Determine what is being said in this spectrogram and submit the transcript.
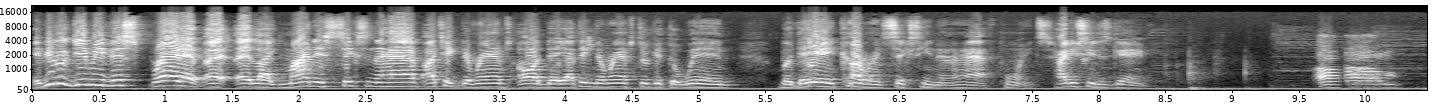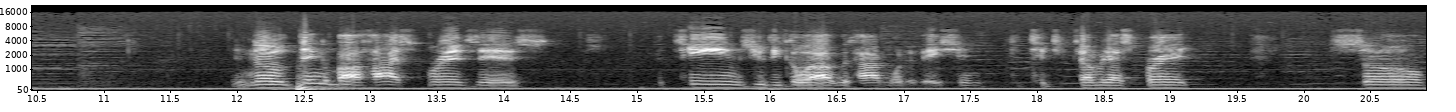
If you could give me this spread at, at, at like minus six and a half, I take the Rams all day. I think the Rams still get the win, but they ain't covering 16 and a half points. How do you see this game? Um, you know, the thing about high spreads is the teams usually go out with high motivation to, to cover that spread. So,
